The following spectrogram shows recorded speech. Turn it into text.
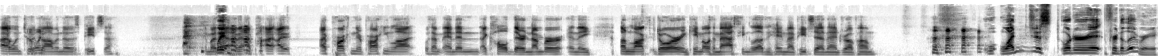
I went to I a went- Domino's pizza. And by Wait. I, mean, I, I, I parked in their parking lot with them, and then I called their number, and they unlocked the door and came out with a mask and gloves and handed me my pizza, and then I drove home Why didn't you just order it for delivery?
